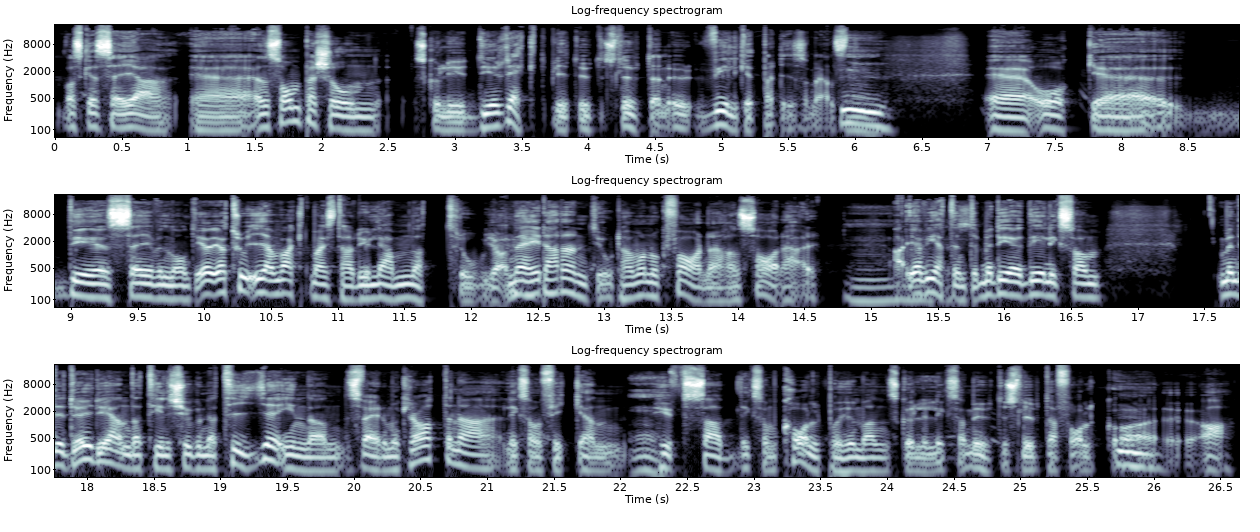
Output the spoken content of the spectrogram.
vad ska jag säga, eh, en sån person skulle ju direkt blivit utesluten ur vilket parti som helst. Mm. Eh, och eh, det säger väl någonting. Jag, jag, tror Ian Wachtmeister hade ju lämnat, tror jag. Nej, det hade han inte gjort. Han var nog kvar när han sa det här. Mm, jag vet inte, men det, det är liksom... Men det dröjde ju ända till 2010 innan Sverigedemokraterna liksom fick en mm. hyfsad liksom koll på hur man skulle liksom utesluta folk. Och, mm. ja,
